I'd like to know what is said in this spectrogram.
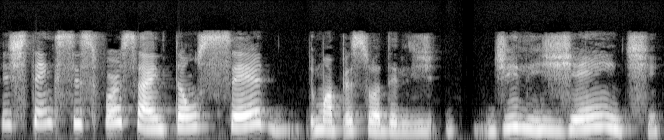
A gente tem que se esforçar. Então, ser uma pessoa diligente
